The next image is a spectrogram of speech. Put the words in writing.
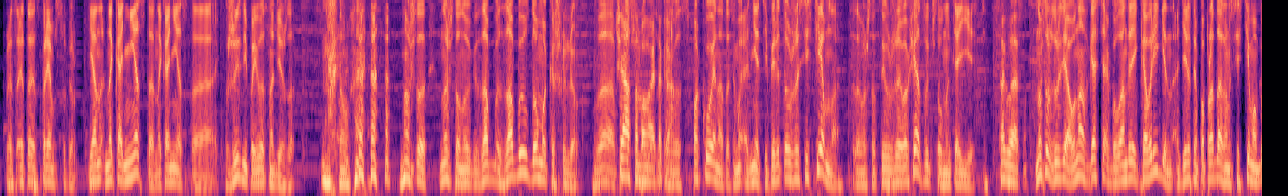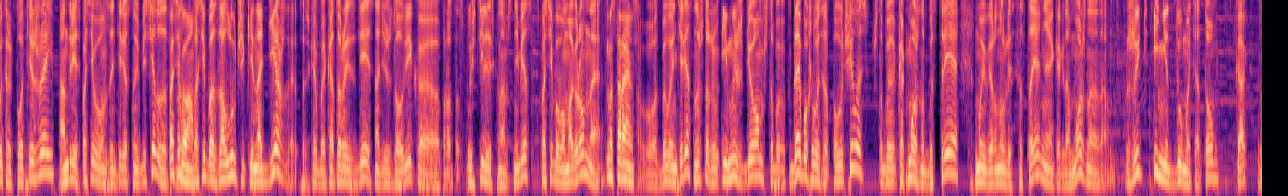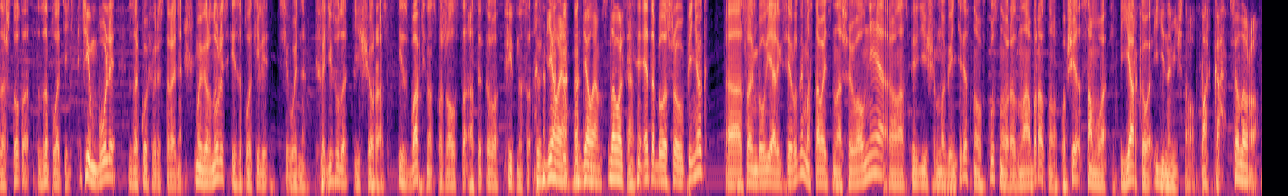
Это, это, это прям супер. Я на- наконец-то, наконец-то в жизни появилась надежда. Ну, что, ну что, ну заб- забыл дома кошелек. Да, Часто бывает такое. Спокойно. То есть нет, теперь это уже системно, потому что ты уже вообще отвык, что он у тебя есть. Согласен. Ну что ж, друзья, у нас в гостях был Андрей Ковригин, директор по продажам системы быстрых платежей. Андрей, спасибо вам за интересную беседу. Спасибо вам. Спасибо за лучики надежды, то есть как бы, которые здесь, на Digital Week, э, просто спустились к нам с небес. Спасибо вам огромное. Мы стараемся. Вот, было интересно. Ну что же, и мы ждем, чтобы, дай бог, чтобы это получилось, чтобы как можно быстрее мы вернулись в состояние, когда можно там, жить и не думать о том, как за что-то заплатить. Тем более за кофе в ресторане. Мы вернулись и заплатили сегодня. Сходи туда еще раз. Избавьте нас, пожалуйста, от этого фитнеса. Сделаем, сделаем, с удовольствием. Это было шоу «Пенек». А, С вами был я, Алексей Рудым. Оставайтесь на нашей волне. У нас впереди еще много интересного, вкусного, разнообразного, вообще самого яркого и динамичного. Пока. Всего доброго.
